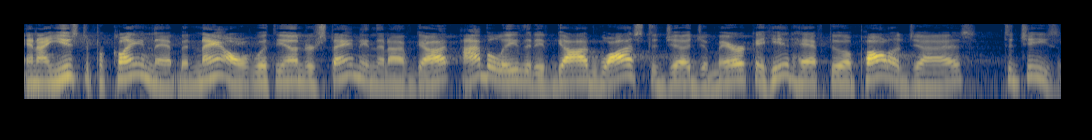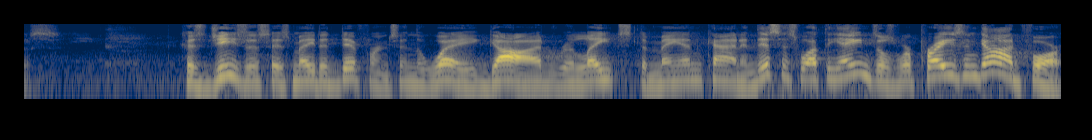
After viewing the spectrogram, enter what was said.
And I used to proclaim that, but now, with the understanding that I've got, I believe that if God was to judge America, he'd have to apologize to Jesus. Because Jesus has made a difference in the way God relates to mankind. And this is what the angels were praising God for.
